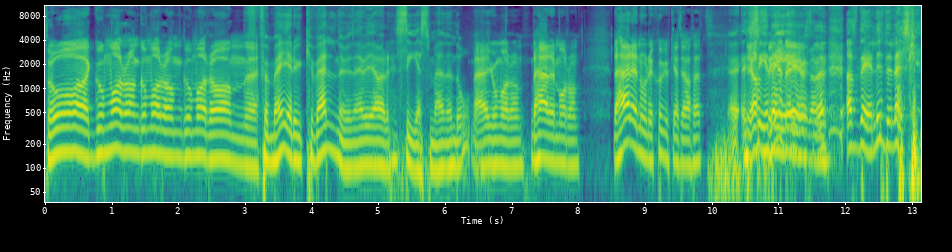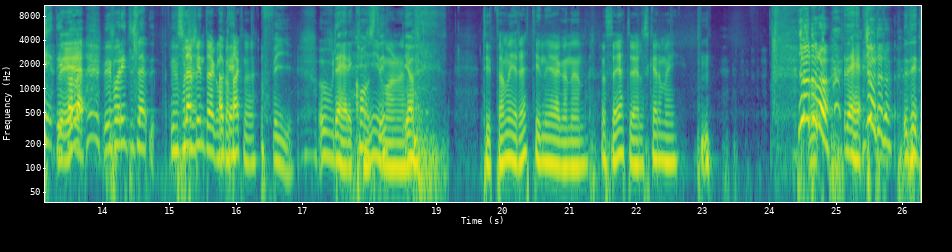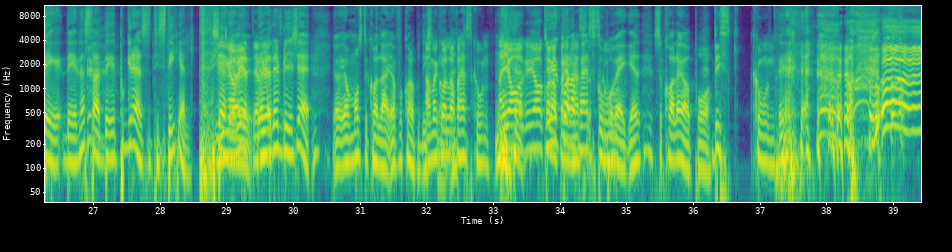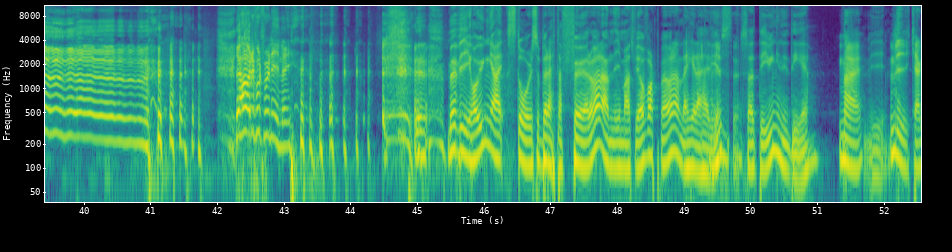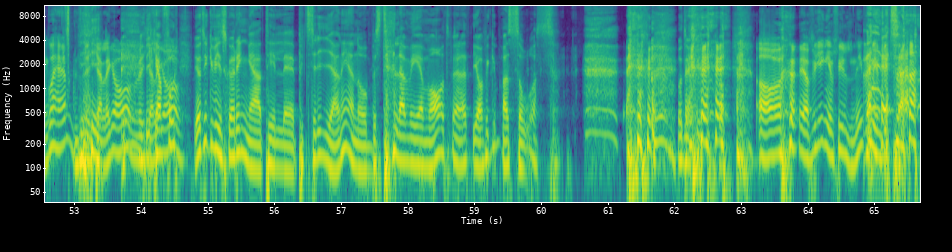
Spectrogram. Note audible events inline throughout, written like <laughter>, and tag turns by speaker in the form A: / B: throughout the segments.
A: Så, god morgon, god morgon, god morgon.
B: För mig är det ju kväll nu när vi har ses men ändå.
A: Nej, god morgon. Det här är morgon. Det här är nog det sjukaste jag har sett.
B: Jag
A: Jag
B: ser
A: ser
B: dig
A: det just
B: ögonen. Alltså det är lite läskigt.
A: Det
B: Kolla,
A: är-
B: vi får inte släppa... Vi får
A: Släpp inte ögonkontakt nu.
B: Fy. Oh, det här är konstigt.
A: mannen.
B: Jag,
A: Titta mig rätt in i ögonen och säg att du älskar mig. <laughs>
B: Gör det <laughs> då! Det, är- det, det, det är nästan, det är på gränsen till stelt. <laughs> känner
A: Mm, jag vet, jag
B: det,
A: vet.
B: Det blir så här. Jag, jag måste kolla, jag får kolla på
A: Ja
B: diskon.
A: men kolla på hästskon. Nej jag, jag <laughs> kollar
B: du
A: på
B: kollar på hästskon på väggen, så kollar jag på... <laughs>
A: Diskkon. jag hörde fortfarande i mig.
B: Men vi har ju inga stories att berätta för varandra i och med att vi har varit med varandra hela helgen.
A: Det.
B: Så att det är ju ingen idé.
A: Nej.
B: Vi,
A: Vi kan gå hem. Vi kan lägga av. Vi,
B: vi
A: kan,
B: kan
A: lägga av.
B: jag tycker vi ska ringa till eh, pizzerian igen och beställa mer mat för att jag fick ju bara sås. <laughs> och du fick, <laughs>
A: Ja, jag fick ingen fyllning på min pizza. <laughs>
